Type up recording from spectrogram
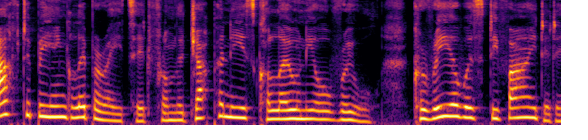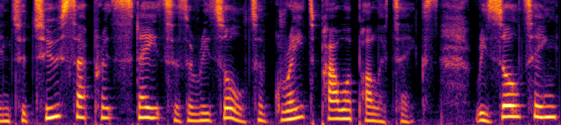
After being liberated from the Japanese colonial rule, Korea was divided into two separate states as a result of great power politics, resulting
